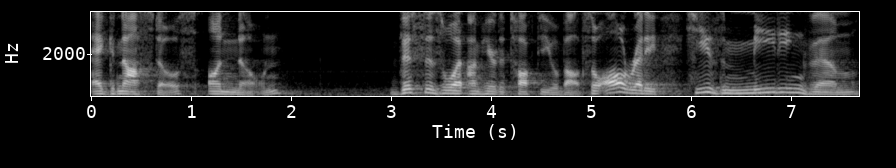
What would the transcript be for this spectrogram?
agnostos, unknown, this is what I'm here to talk to you about. So already he's meeting them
